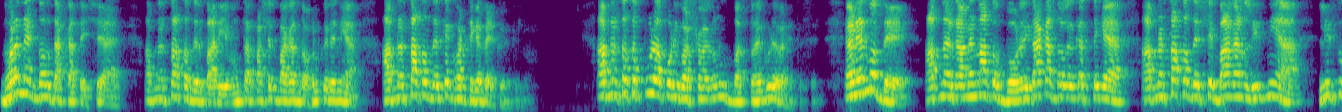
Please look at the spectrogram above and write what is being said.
ধরেন একদল ডাকাত এসে আপনার চাচাদের বাড়ি এবং তার পাশের বাগান দখল করে নিয়ে আপনার চাচাদেরকে ঘর থেকে বের করে দিল। আপনার চাচা পুরা পরিবার সহ এখন উদ্বাস্ত হয়ে ঘুরে বেড়াইতেছে। এখন এর মধ্যে আপনার গ্রামের মাতব্বর, ওই ডাকাত দলের কাছ থেকে আপনার চাচাদের সেই বাগান লিজ নিয়া লিচু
